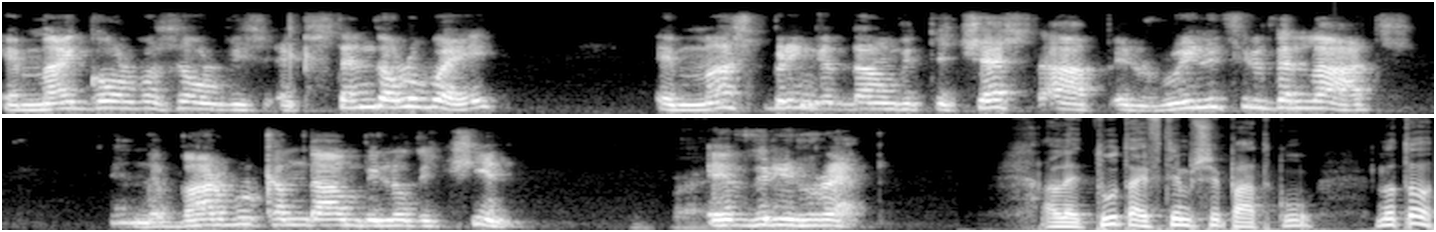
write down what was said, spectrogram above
And my goal was always extend all the way and must bring it down with the chest up and really feel the lats. And the bar will come down below the chin. Every rep. Ale tutaj w tym przypadku, no to,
